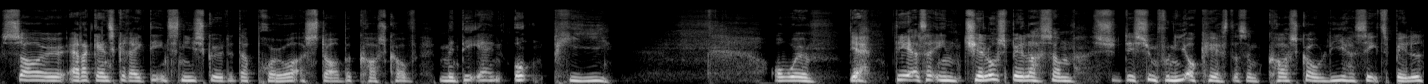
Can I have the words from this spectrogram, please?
så øh, er der ganske rigtigt en snigskytte, der prøver at stoppe Koskov, men det er en ung pige. Og øh, ja, det er altså en cellospiller, som det symfoniorkester, som Koskov lige har set spille.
